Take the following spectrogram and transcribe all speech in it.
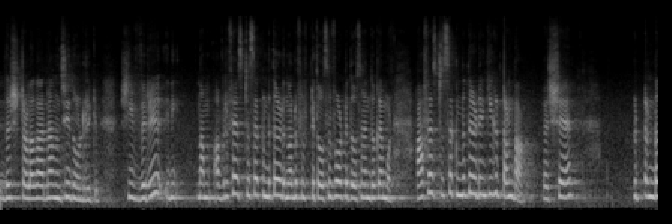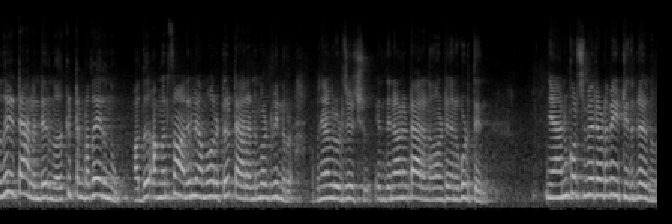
ഇത് ഇഷ്ടമുള്ള കാരണം ഒന്നും ചെയ്തുകൊണ്ടിരിക്കും. പക്ഷെ ഇവർ ഇനി അവർ ഫസ്റ്റ് സെക്കൻഡ് തേടുന്നുണ്ട് ഫിഫ്റ്റി തൗസൻഡ് ഫോർട്ടി തൗസൻഡ് എന്തൊക്കെ എമൗണ്ട് ആ ഫസ്റ്റ് സെക്കൻഡ് തേർഡ് എനിക്ക് കിട്ടണ്ട. പക്ഷേ കിട്ടേണ്ടത് ടാലന്റ് ആയിരുന്നു. അത് കിട്ടേണ്ടതായിരുന്നു. അത് അങ്ങനെ സാധനമില്ല എന്ന് പറഞ്ഞിട്ട് ടാലന്റ് എന്ന് പറഞ്ഞിട്ട് വിന്നർ അപ്പോൾ ഞാൻ അവരോട് ചോദിച്ചു എന്തിനാണ് ടാലന്റ് എന്ന് പറഞ്ഞിട്ട് ഇങ്ങനെ കൊടുത്തതെന്ന് ഞാനും കുറച്ച് പേര് അവിടെ വെയിറ്റ് ചെയ്തിട്ടുണ്ടായിരുന്നു.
